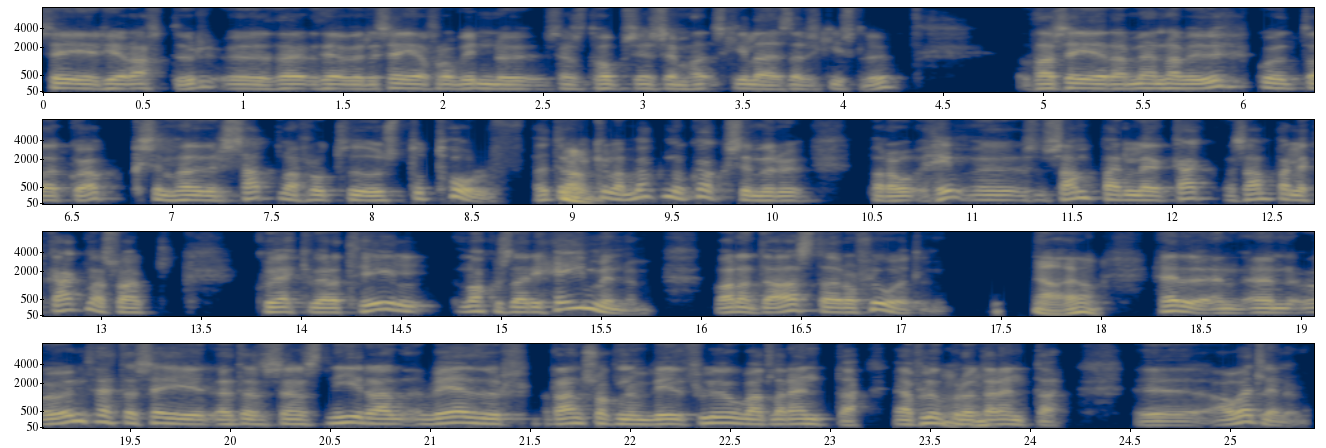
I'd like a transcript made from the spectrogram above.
segir hér aftur, uh, þegar verið segja frá vinnu semst hópsinn sem skilaði þessari skýslu, það segir að menn hafi uppgöndað gögg sem hafi verið sapna frá 2012. Þetta er algjörlega mögnu gögg sem eru bara heim, uh, sambærlegt gagnasvall hvað ekki vera til nokkuð stær í heiminum varandi aðstæður á fljóðvöldum. Já, já. Herðu, en, en um þetta segir, þetta sem snýrað veður rannsóknum við flugvallar enda, eða mhm. enda mm -hmm. uh, á vellinum.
